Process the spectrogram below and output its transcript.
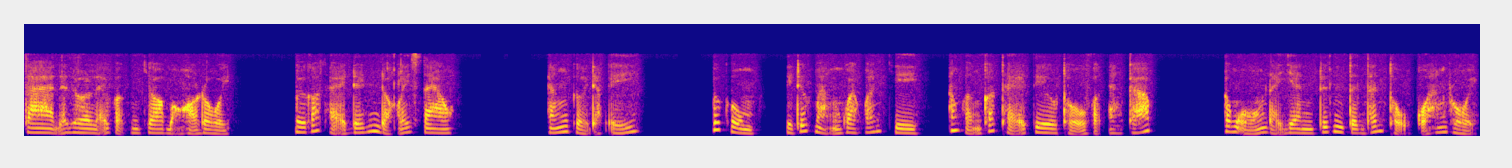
Ta đã đưa lễ vật cho bọn họ rồi. Ngươi có thể đến đọt lấy sao. Hắn cười đặc ý. Cuối cùng thì trước mặt quan quán chi hắn vẫn có thể tiêu thụ vật ăn cắp. Không uổng đại danh trinh tình thánh thụ của hắn rồi.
